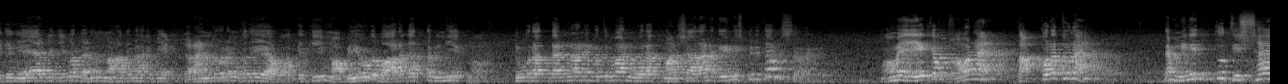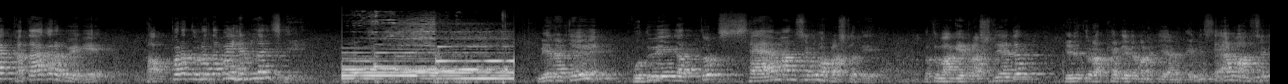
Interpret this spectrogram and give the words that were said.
ඉතින් එයාට කිව්වා බැනුම් අහගෙන හරි මේක කරන්න ඕනේ මොකද ඒ වගකීම් අභියෝග බාරගත්ත මිනිහෙක් නෝ. නුවරක් දන්නවනේ ඔබතුමා නුවරත් මල්ශාලානේ තියෙන ස්පිරිතාලස්සර. මම ඒක පවණයි. තප්පර තුනයි. දැන් මිනිත්තු 36ක් කතා කරපු එකේ තප්පර තුන තමයි හෙඩ්ලයින්ස් මේ රටේ පොදුවේ ගත්තොත් සෑම අංශකම ප්‍රශ්න තියෙනවා. ඔබතුමාගේ ප්‍රශ්නයට පිළිතුරක් හැටියට මට කියන්න තියෙන්නේ සෑම අංශක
